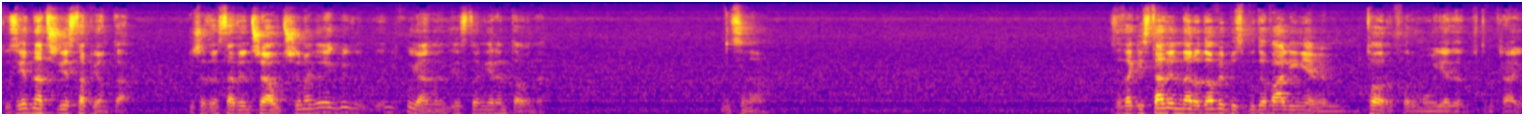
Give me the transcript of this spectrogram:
To jest jedna 35. Jeszcze ten stadion trzeba utrzymać, no jakby no, chuja, no jest to nierentowne. Więc no. Za taki stadion narodowy by zbudowali, nie wiem, tor Formuły 1 w tym kraju.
